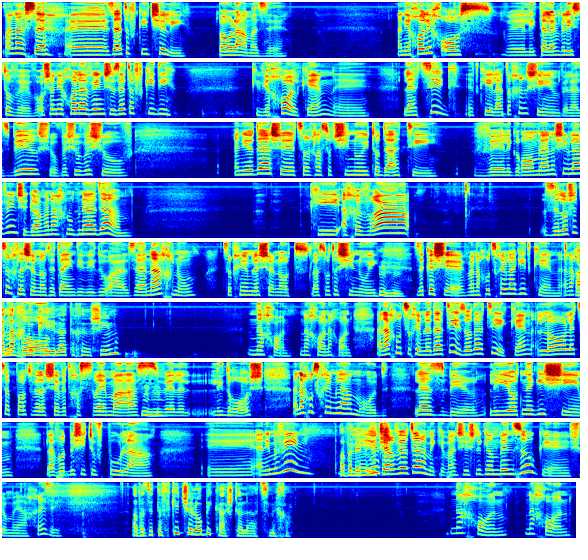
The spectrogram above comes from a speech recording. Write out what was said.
מה נעשה? אה, זה התפקיד שלי בעולם הזה. אני יכול לכעוס ולהתעלם ולהסתובב, או שאני יכול להבין שזה תפקידי. כביכול, כן? להציג את קהילת החרשים ולהסביר שוב ושוב ושוב. אני יודע שצריך לעשות שינוי תודעתי ולגרום לאנשים להבין שגם אנחנו בני אדם. כי החברה, זה לא שצריך לשנות את האינדיבידואל, זה אנחנו צריכים לשנות, לעשות את השינוי. Mm-hmm. זה קשה, ואנחנו צריכים להגיד כן. אנחנו, אנחנו פה... אנחנו קהילת החרשים? נכון, נכון, נכון. אנחנו צריכים, לדעתי, זו דעתי, כן? לא לצפות ולשבת חסרי מעש mm-hmm. ולדרוש. אנחנו צריכים לעמוד, להסביר, להיות נגישים, לעבוד בשיתוף פעולה. אה, אני מבין. אבל למי אה, יש... יותר ויותר, מכיוון שיש לי גם בן זוג אה, שומע, חזי. אבל זה תפקיד שלא ביקשת לעצמך. נכון, נכון.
